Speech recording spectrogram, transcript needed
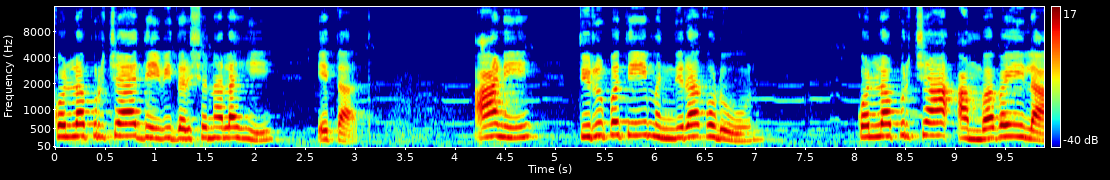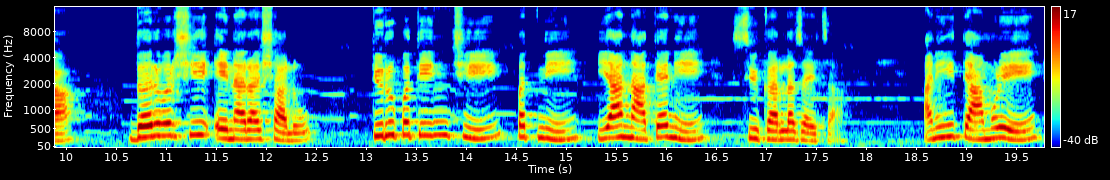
कोल्हापूरच्या देवी दर्शनालाही येतात. आणि तिरुपती मंदिराकडून कोल्हापूरच्या अंबाबाईला दरवर्षी येणारा शालू तिरुपतींची पत्नी या नात्याने स्वीकारला जायचा. आणि त्यामुळे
